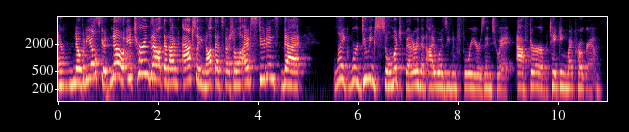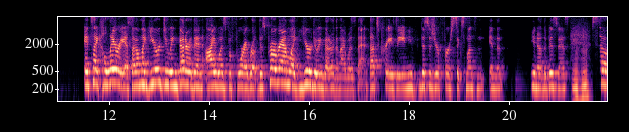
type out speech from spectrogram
and nobody else could. No, it turns out that I'm actually not that special. I have students that like were doing so much better than I was even 4 years into it after taking my program. It's like hilarious. Like I'm like you're doing better than I was before I wrote this program. Like you're doing better than I was then. That's crazy and you this is your first 6 months in, in the you know the business mm-hmm. so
